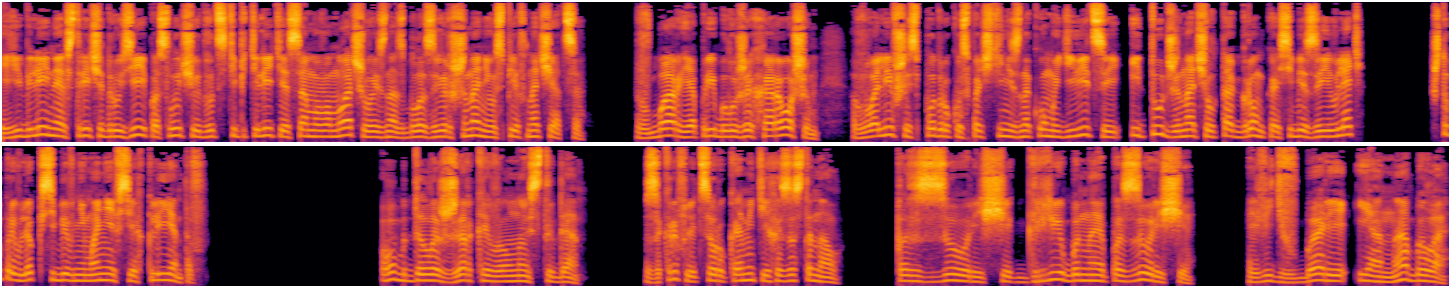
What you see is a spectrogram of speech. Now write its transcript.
и юбилейная встреча друзей по случаю 25-летия самого младшего из нас была завершена, не успев начаться. В бар я прибыл уже хорошим, ввалившись под руку с почти незнакомой девицей и тут же начал так громко о себе заявлять, что привлек к себе внимание всех клиентов. Обдало жаркой волной стыда. Закрыв лицо руками, тихо застонал. Позорище, гребаное позорище! Ведь в баре и она была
